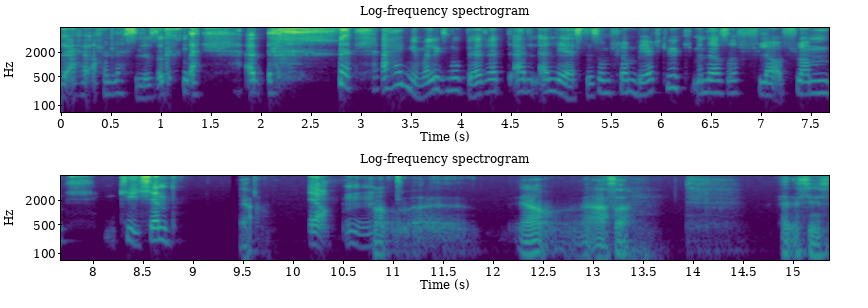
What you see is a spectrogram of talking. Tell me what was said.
jeg har nesten lyst til å Nei. Jeg, jeg henger meg liksom oppi jeg, jeg, jeg leste det som flambert kuk, men det er altså fla, flamkychen. Ja. Ja. Mm. Ja, eh, ja, altså Jeg syns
